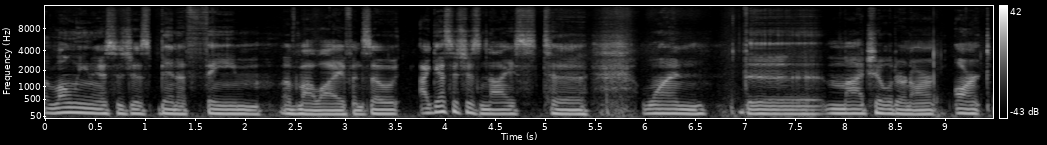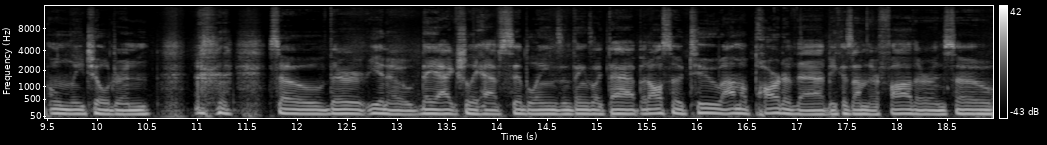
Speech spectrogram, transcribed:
loneliness has just been a theme of my life. And so I guess it's just nice to one the my children aren't aren't only children. So they're you know they actually have siblings and things like that. But also too i'm a part of that because i'm their father. And so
